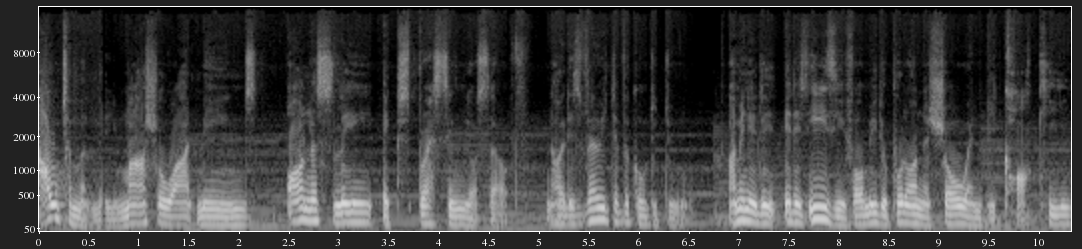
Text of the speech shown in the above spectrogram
Ultimately, martial art means honestly expressing yourself. Now, it is very difficult to do. I mean, it, it is easy for me to put on a show and be cocky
